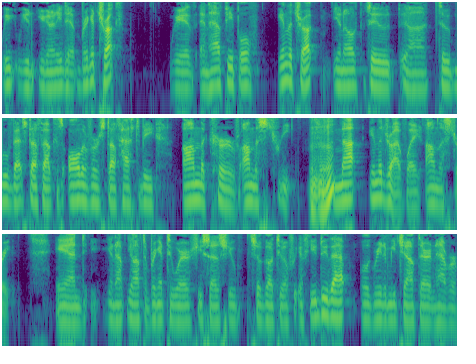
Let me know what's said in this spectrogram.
We, we you're going to need to bring a truck with and have people in the truck, you know, to uh, to move that stuff out because all of her stuff has to be on the curve, on the street, not in the driveway, on the street. And you know you'll have to bring it to where she says she she'll go to. If if you do that, we'll agree to meet you out there and have her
